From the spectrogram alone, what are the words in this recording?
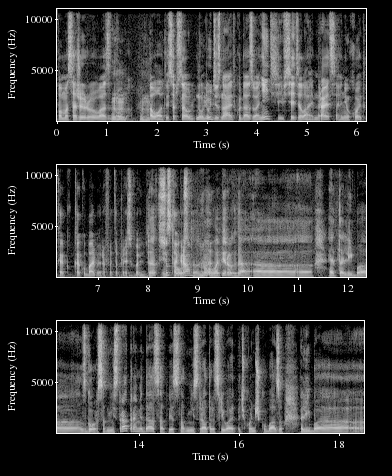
помассажирую вас дома. мгм. Вот. И, собственно, ну, люди знают, куда звонить, и все дела. Им нравится, они уходят. Как, как у барберов это происходит? Да, все просто. Ну, во-первых, да, э, э, это либо сговор с администраторами, да, соответственно, администраторы сливают потихонечку базу, либо,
